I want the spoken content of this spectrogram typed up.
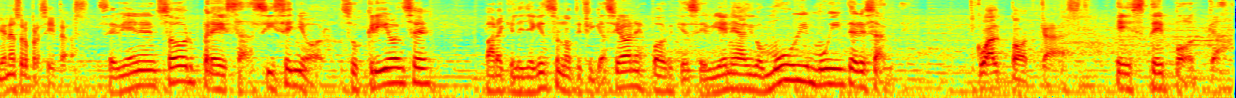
vienen sorpresitas. Se vienen sorpresas, sí señor. Suscríbanse para que le lleguen sus notificaciones porque se viene algo muy muy interesante. ¿Cuál podcast? Este podcast.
